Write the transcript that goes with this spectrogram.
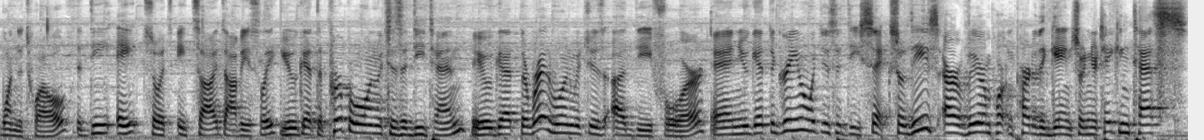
1 to 12. The D8, so it's 8 sides, obviously. You get the purple one, which is a D10. You get the red one, which is a D4. And you get the green one, which is a D6. So these are a very important part of the game. So when you're taking tests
